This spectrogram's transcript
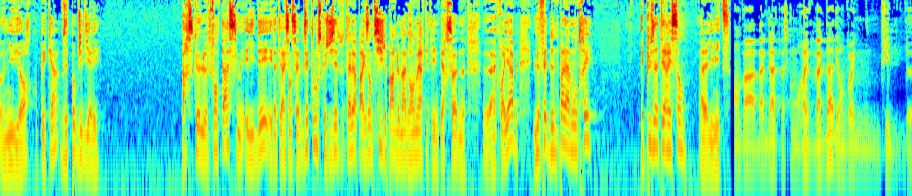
New York ou Pékin, vous n'êtes pas obligé d'y aller. Parce que le fantasme et l'idée est intéressant. C'est exactement ce que je disais tout à l'heure. Par exemple, si je parle de ma grand-mère qui était une personne euh, incroyable, le fait de ne pas la montrer est plus intéressant à la limite. On va à Bagdad parce qu'on rêve Bagdad et on voit une ville de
